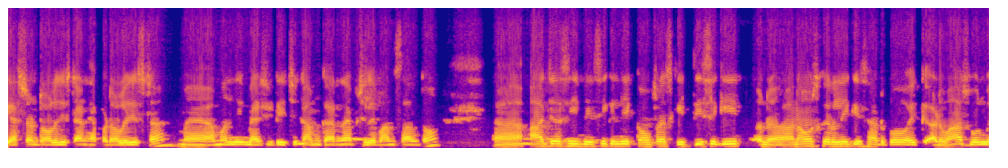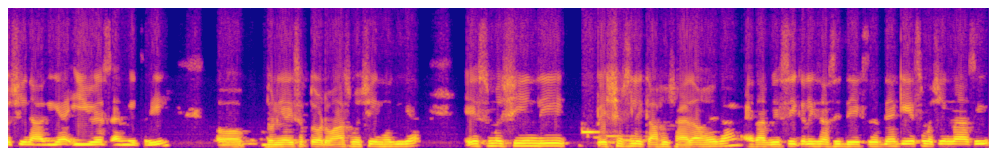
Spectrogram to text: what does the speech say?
ਗੈਸਟ੍ਰੋਐਂਟਰੋਲੋਜਿਸਟ ਐਂਡ ਹੈਪਾਟੋਲੋਜਿਸਟ ਹਾਂ ਮੈਂ ਅਮਨ ਦੀ ਮੈਡੀਸਿਟੀ ਚ ਕੰਮ ਕਰ ਰਿਹਾ ਪਿਛਲੇ 5 ਸਾਲ ਤੋਂ ਅੱਜ ਅਸੀਂ ਬੇਸਿਕਲੀ ਇੱਕ ਕਾਨਫਰੰਸ ਕੀਤੀ ਸੀਗੀ ਕਿ ਅਨਾਉਂਸ ਕਰਨ ਲਈ ਕਿ ਸਾਡੇ ਕੋਲ ਇੱਕ ਐਡਵਾਂਸ ਹੋਰ ਮਸ਼ੀਨ ਆ ਗਈ ਹੈ E EUS MV3 ਉਹ ਦੁਨੀਆ ਦੀ ਸਭ ਤੋਂ ਐਡਵਾਂਸ ਮਸ਼ੀਨ ਹੈਗੀ ਹੈ ਇਸ ਮਸ਼ੀਨ ਲਈ ਪੇਸ਼ੈਂਟਸ ਲਈ ਕਾਫੀ ਫਾਇਦਾ ਹੋਏਗਾ ਇਹਦਾ ਬੇਸਿਕਲੀ ਅਸੀਂ ਦੇਖ ਸਕਦੇ ਹਾਂ ਕਿ ਇਸ ਮਸ਼ੀਨ ਨਾਲ ਅਸੀਂ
